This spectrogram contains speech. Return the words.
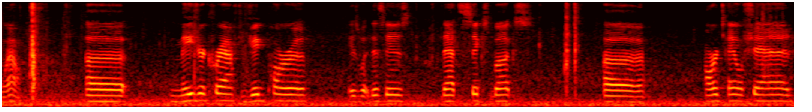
Wow. Uh, Major Craft Jig Para is what this is. That's six bucks. Uh, R-tail shad,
